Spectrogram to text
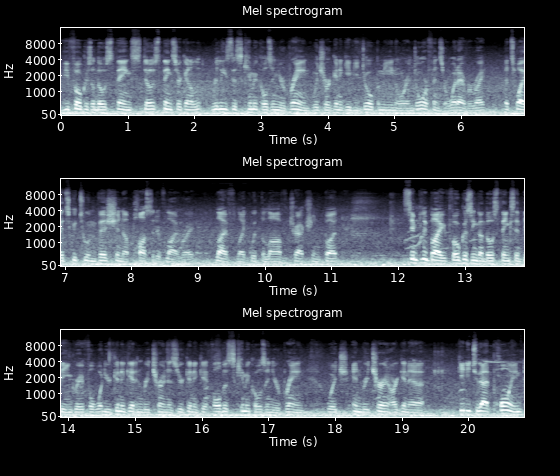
if you focus on those things, those things are going to release these chemicals in your brain, which are going to give you dopamine or endorphins or whatever, right? That's why it's good to envision a positive life, right? Life, like with the law of attraction. But simply by focusing on those things and being grateful what you're going to get in return is you're going to get all these chemicals in your brain which in return are going to get you to that point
